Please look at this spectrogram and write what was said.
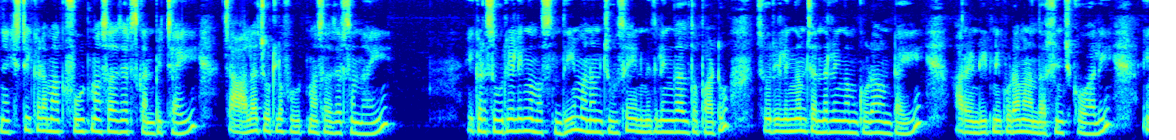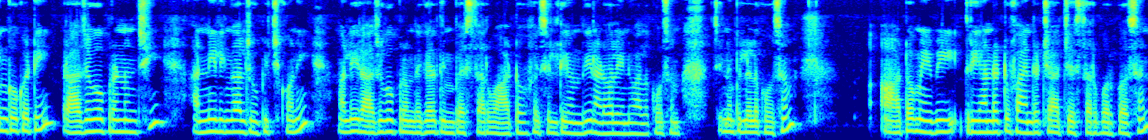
నెక్స్ట్ ఇక్కడ మాకు ఫుట్ మసాజర్స్ కనిపించాయి. చాలా చోట్ల ఫుట్ మసాజర్స్ ఉన్నాయి. ఇక్కడ సూర్యలింగం వస్తుంది. మనం చూసే ఎనిమిది లింగాలతో పాటు సూర్యలింగం చంద్రలింగం కూడా ఉంటాయి. ఆ రెండింటిని కూడా మనం దర్శించుకోవాలి. ఇంకొకటి రాజగోపురం నుంచి అన్ని లింగాలు చూపించుకొని మళ్ళీ రాజగోపురం దగ్గర దింపేస్తారు. ఆటో ఫెసిలిటీ ఉంది నడవలేని వాళ్ళ కోసం చిన్నపిల్లల కోసం. Auto maybe three hundred to five hundred charge చేస్తారు పర్ పర్సన్.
